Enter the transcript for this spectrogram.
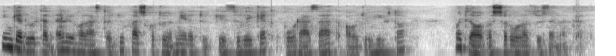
Ingerülten előhalásztott gyufáskatója méretű készüléket, a pórázát, ahogy ő hívta, hogy leolvassa róla az üzenetet.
